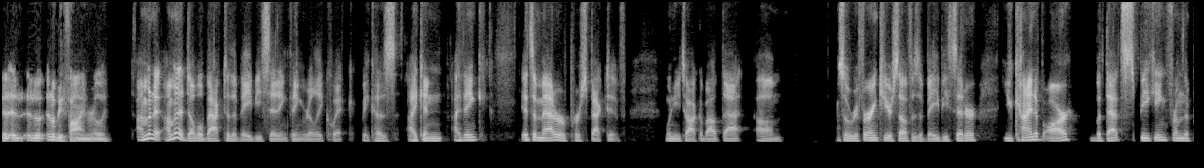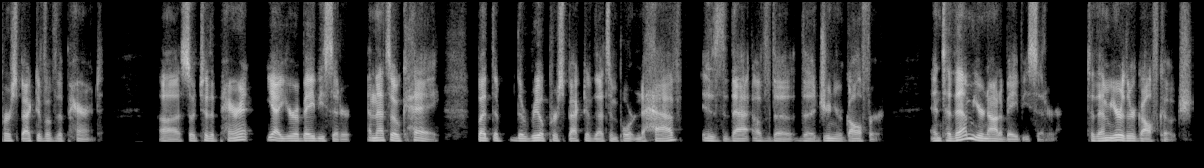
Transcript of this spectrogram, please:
it, it it'll, it'll be fine really. I'm gonna i'm gonna double back to the babysitting thing really quick because i can i think it's a matter of perspective when you talk about that. Um so referring to yourself as a babysitter you kind of are but that's speaking from the perspective of the parent uh, so to the parent yeah you're a babysitter and that's okay but the the real perspective that's important to have is that of the the junior golfer and to them you're not a babysitter to them you're their golf coach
